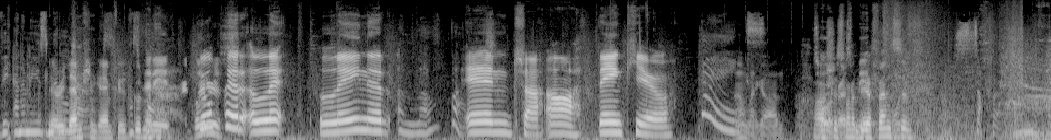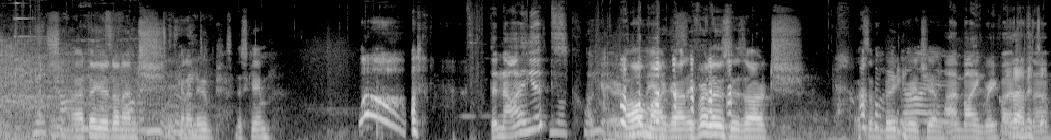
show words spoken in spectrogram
The enemy's The middle redemption game feels has good. Any Super le laner A love bite. encha. Ah, thank you. Thanks. Oh my god. I So just want to be offensive. Suffer. Your I think you don't has end. You into can the noob this game. Denying it? Okay. Oh my god, if we lose this Arch, that's a oh big reach in. I'm buying Great Well, Violence it's now.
